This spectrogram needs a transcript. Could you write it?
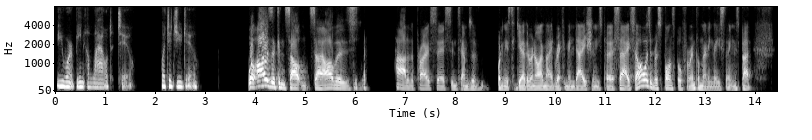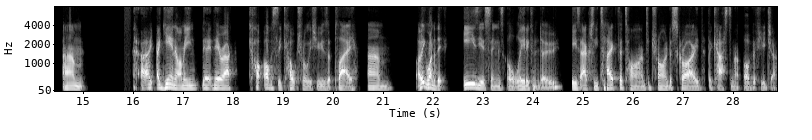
you weren't being allowed to? What did you do? Well, I was a consultant, so I was part of the process in terms of putting this together, and I made recommendations per se. So I wasn't responsible for implementing these things, but um, I, again, I mean, there, there are cu- obviously cultural issues at play. Um, I think one of the easiest things a leader can do is actually take the time to try and describe the customer of the future.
